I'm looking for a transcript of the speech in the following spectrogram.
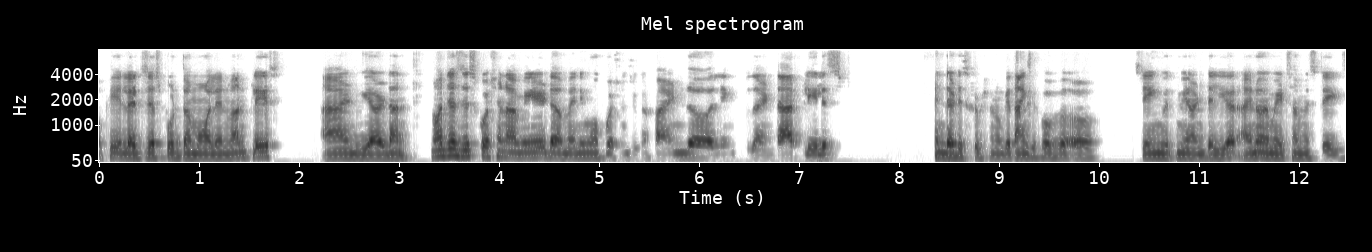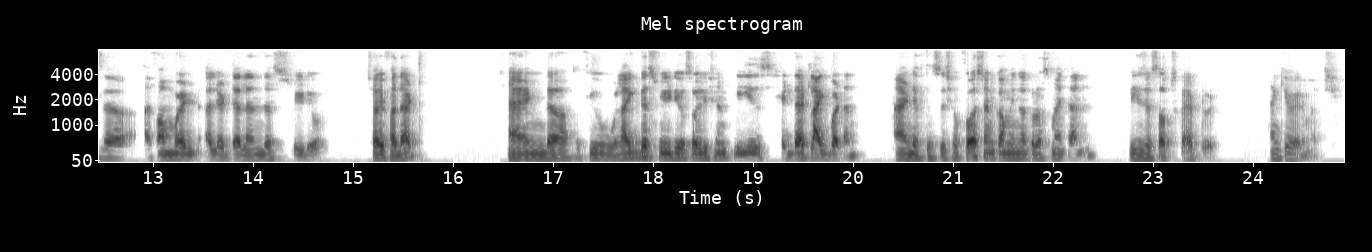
okay let's just put them all in one place and we are done not just this question i made uh, many more questions you can find the link to the entire playlist in the description okay thank you for uh, staying with me until here i know i made some mistakes uh, i fumbled a little in this video sorry for that and uh, if you like this video solution, please hit that like button. And if this is your first time coming across my channel, please just subscribe to it. Thank you very much.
